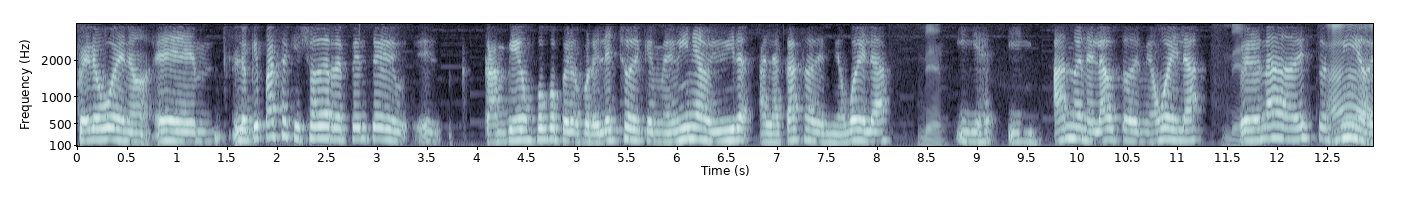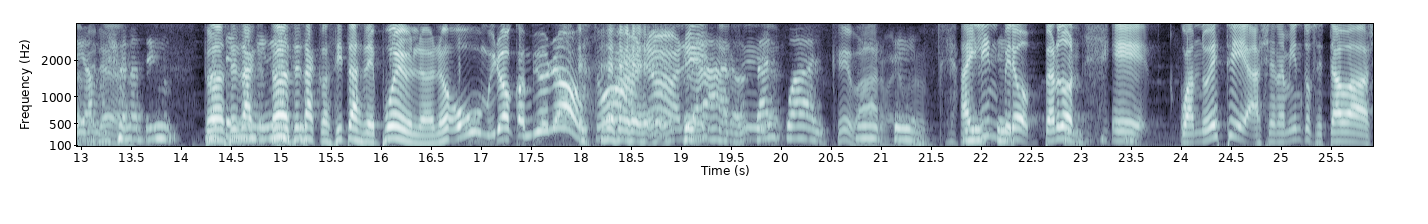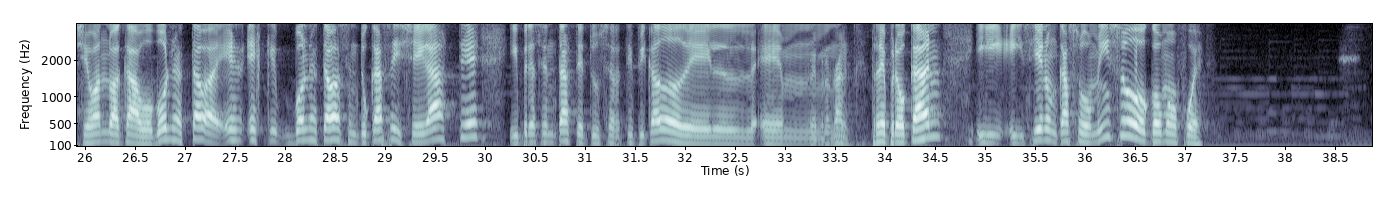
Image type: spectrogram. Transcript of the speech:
Pero bueno, eh, lo que pasa es que yo de repente eh, cambié un poco, pero por el hecho de que me vine a vivir a la casa de mi abuela, Bien, y, y ando en el auto de mi abuela, bien. pero nada de esto es Ah, mío, digamos, mirá. yo no tengo... Todas, esas, todas esas cositas de pueblo, ¿no? ¡Uh, mirá, cambió el auto! Ah, no, Claro, sí. tal cual. Qué bárbaro. sí. sí. pero, perdón, eh, cuando este allanamiento se estaba llevando a cabo, vos no estabas, es, es que vos no estabas en tu casa y llegaste y presentaste tu certificado del em, Reprocan. Reprocan, y hicieron caso omiso o cómo fue?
